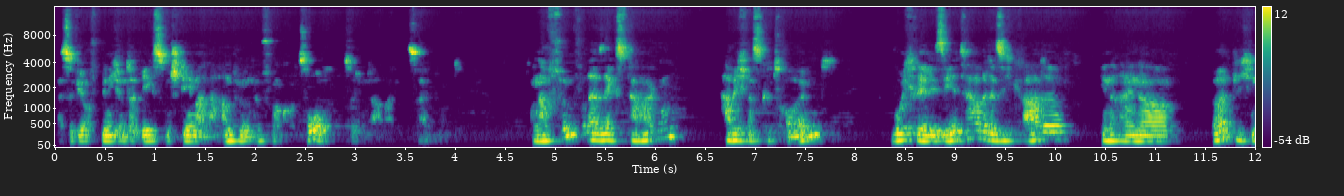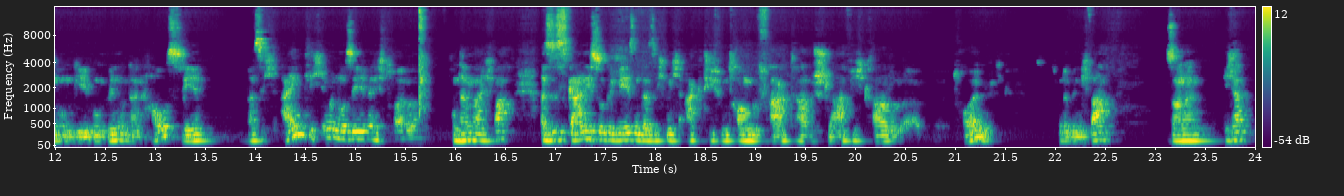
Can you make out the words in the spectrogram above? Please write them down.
also wie oft bin ich unterwegs und stehe mal an der Ampel und hüpfe mal kurz hoch zu dem damaligen Zeitpunkt. Und nach fünf oder sechs Tagen habe ich was geträumt, wo ich realisiert habe, dass ich gerade in einer örtlichen Umgebung bin und ein Haus sehe, was ich eigentlich immer nur sehe, wenn ich träume, und dann war ich wach. Also es ist gar nicht so gewesen, dass ich mich aktiv im Traum gefragt habe, schlafe ich gerade oder träume ich oder bin ich wach, sondern ich habe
